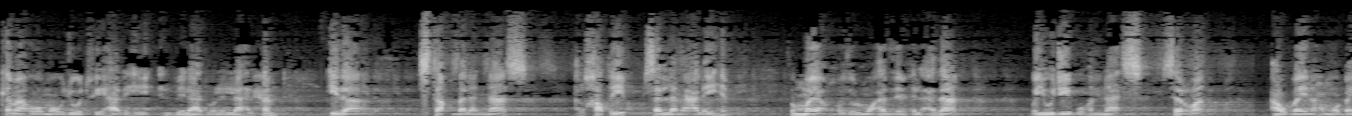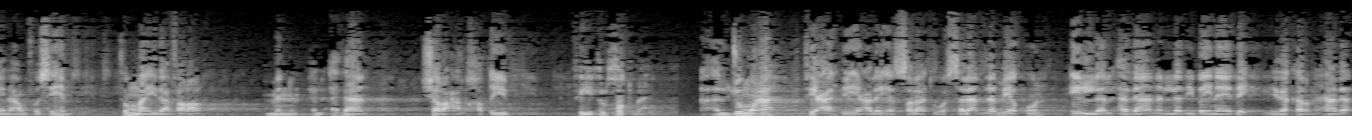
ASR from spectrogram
كما هو موجود في هذه البلاد ولله الحمد إذا استقبل الناس الخطيب سلم عليهم ثم يأخذ المؤذن في الأذان ويجيبه الناس سرا أو بينهم وبين أنفسهم ثم إذا فرغ من الأذان شرع الخطيب في الخطبة. الجمعة في عهده عليه الصلاة والسلام لم يكن إلا الأذان الذي بين يديه ذكرنا هذا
